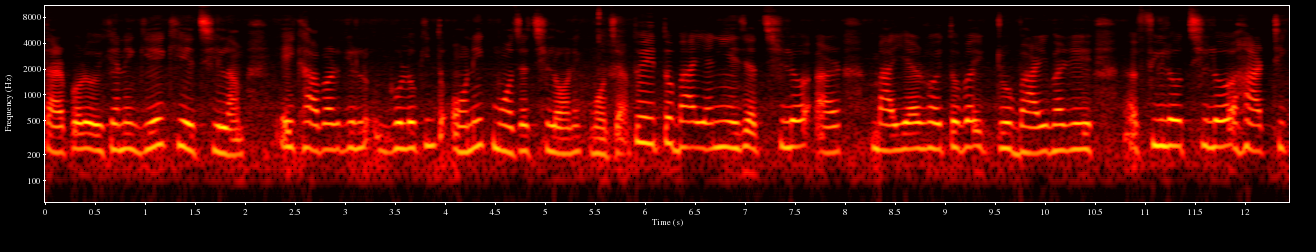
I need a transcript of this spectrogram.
তারপরে ওইখানে গিয়ে খেয়েছিলাম। এই খাবারগুলো কিন্তু অনেক মজা ছিল, অনেক মজা। তো এই তো ভাইয়া নিয়ে যাচ্ছিল আর ভাইয়ার হয়তো বা একটু ভারী ভারী ফিল হচ্ছিল। আর ঠিক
